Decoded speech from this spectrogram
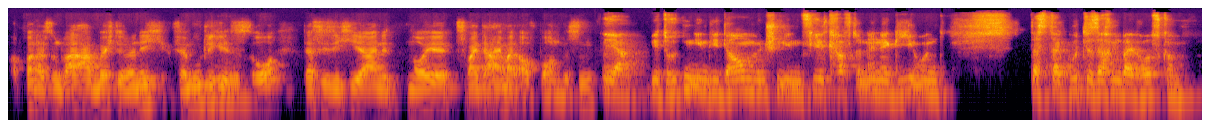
ob man das nun wahrhaben möchte oder nicht, vermutlich ist es so, dass sie sich hier eine neue zweite Heimat aufbauen müssen. Ja, wir drücken Ihnen die Daumen, wünschen Ihnen viel Kraft und Energie und dass da gute Sachen bei rauskommen.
